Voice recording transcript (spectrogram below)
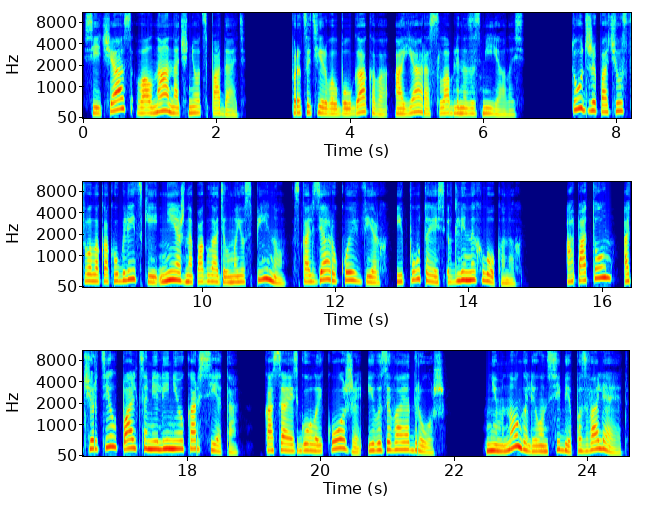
Сейчас волна начнет спадать. Процитировал Булгакова, а я расслабленно засмеялась. Тут же почувствовала, как Углицкий нежно погладил мою спину, скользя рукой вверх и путаясь в длинных локонах. А потом очертил пальцами линию корсета, касаясь голой кожи и вызывая дрожь. Немного ли он себе позволяет?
